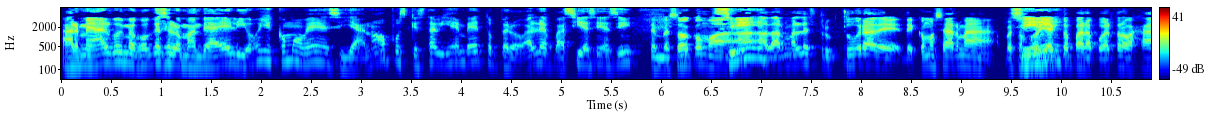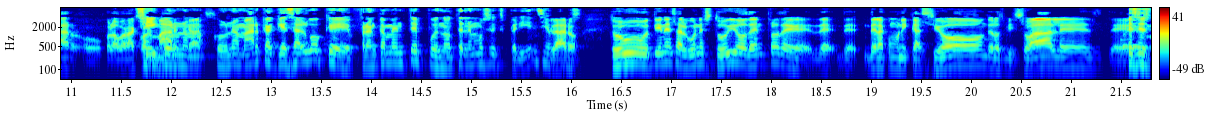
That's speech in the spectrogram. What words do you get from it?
armé algo y me acuerdo que se lo mandé a él y, oye, ¿cómo ves? Y ya, no, pues que está bien, Beto, pero dale, así, así, así. Te empezó como a, dar más la estructura de, de, cómo se arma pues, un proyecto para poder trabajar o colaborar con marcas. Con una, con una marca, que es algo que francamente pues no tenemos experiencia. Claro. Pues. ¿Tú tienes algún estudio dentro de, de, de la comunicación, de los visuales? pues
